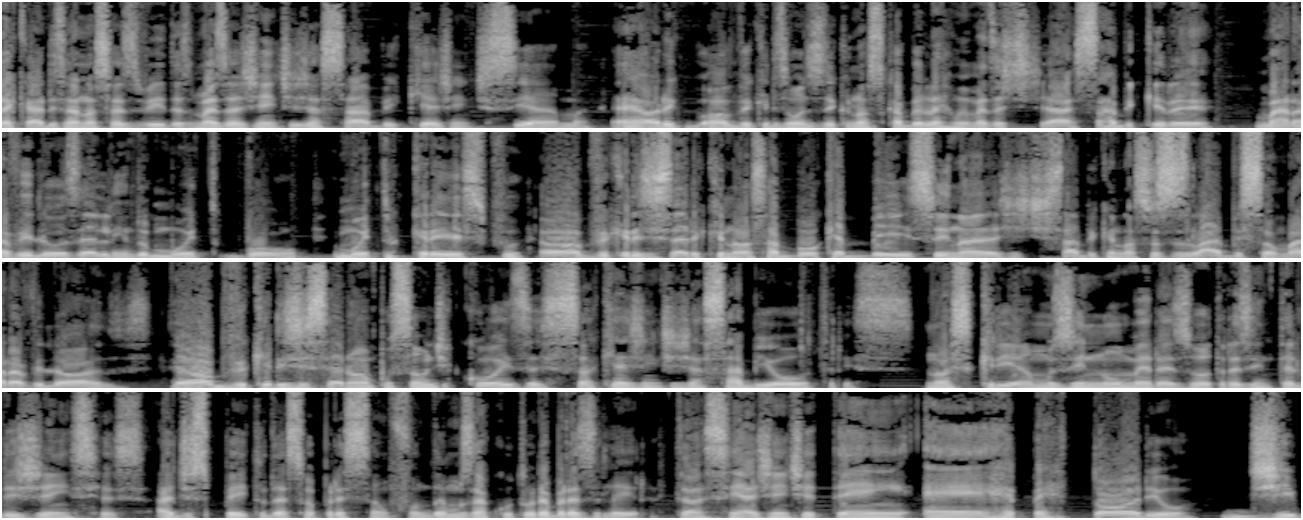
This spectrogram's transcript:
precarizar nossas vidas, mas a gente já sabe que a gente se ama. É óbvio que eles vão dizer que o nosso cabelo é ruim, mas a gente já sabe que ele é maravilhoso, é lindo, muito bom, muito crespo. É óbvio que eles disseram que nossa boca é beiço e a gente sabe que nossos lábios são maravilhosos. É óbvio que eles disseram uma porção de coisas, só que a gente já sabe outras. Nós criamos inúmeras outras inteligências a despeito dessa opressão. Fundamos a cultura brasileira. Então, assim, a gente tem é, repertório de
